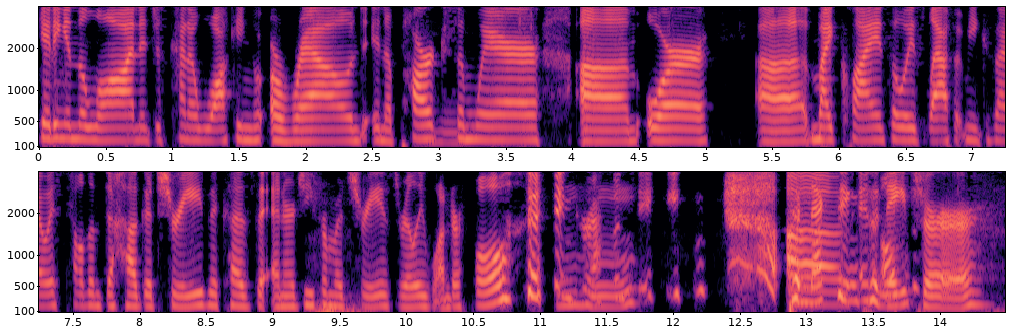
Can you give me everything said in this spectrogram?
getting in the lawn and just kind of walking around in a park mm-hmm. somewhere, um, or uh, my clients always laugh at me because I always tell them to hug a tree because the energy from a tree is really wonderful and mm-hmm. grounding. Connecting um, to nature. Also,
